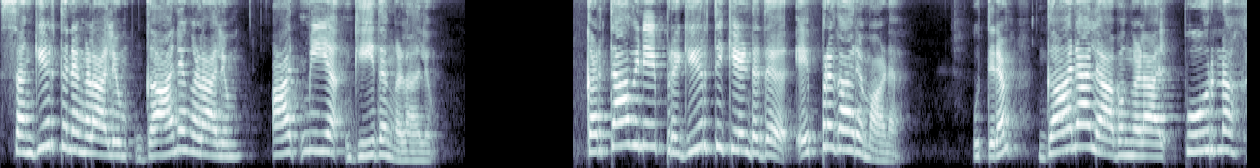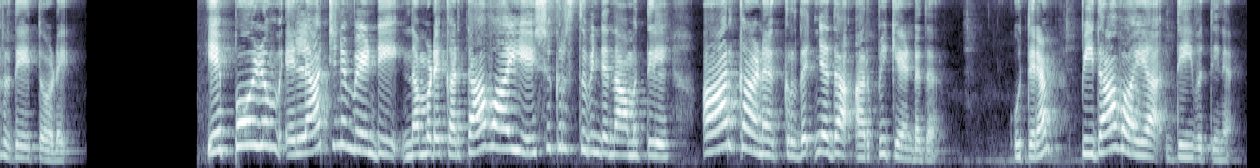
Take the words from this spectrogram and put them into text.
സങ്കീർത്തനങ്ങളാലും ഗാനങ്ങളാലും ആത്മീയ ഗീതങ്ങളാലും. കർത്താവിനെ പ്രകീർത്തിക്കേണ്ടത് എപ്രകാരമാണ്? ഉത്തരം ഗാനാലാപങ്ങളാൽ പൂർണ ഹൃദയത്തോടെ. എപ്പോഴും എല്ലാറ്റിനും വേണ്ടി നമ്മുടെ കർത്താവായി യേശുക്രിസ്തുവിന്റെ നാമത്തിൽ ആർക്കാണ് കൃതജ്ഞത അർപ്പിക്കേണ്ടത്? ഉത്തരം പിതാവായ ദൈവത്തിന്.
